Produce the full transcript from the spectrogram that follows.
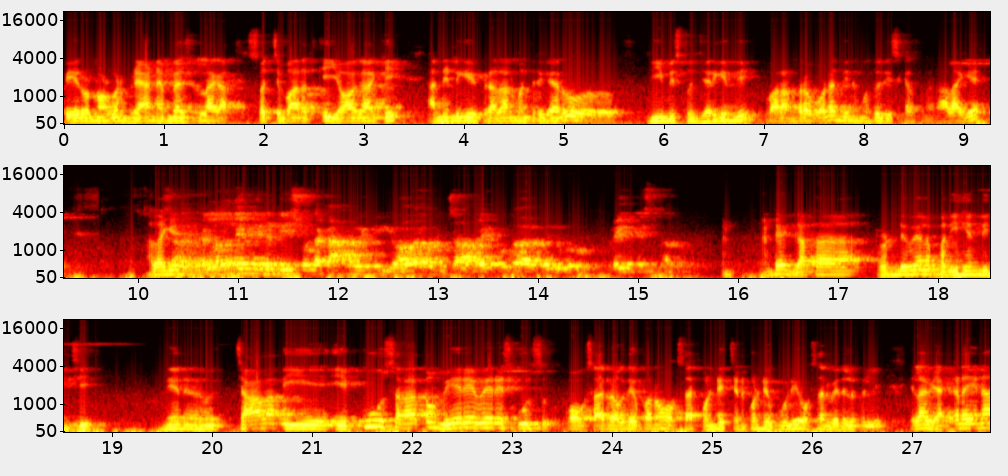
పేరు ఉన్నవాళ్ళు కూడా బ్రాండ్ అంబాసిడర్ లాగా స్వచ్ఛ భారత్కి యోగాకి అన్నిటికీ ప్రధానమంత్రి గారు నియమిస్తూ జరిగింది. వారందరూ కూడా దీన్ని ముందు తీసుకెళ్తున్నారు. అలాగే అలాగే పిల్లల్ని మీరు తీసుకుంటే కారణం యోగా గురించి చాలా ఎక్కువగా ప్రయత్నిస్తున్నారు. అంటే గత రెండు వేల పదిహేను నుంచి నేను చాలా ఈ ఎక్కువ శాతం వేరే వేరే స్కూల్స్ ఒకసారి రఘుదేవపురం ఒకసారి కొండే చిన్నకొండేపూడి ఒకసారి వెదలపల్లి ఇలా ఎక్కడైనా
